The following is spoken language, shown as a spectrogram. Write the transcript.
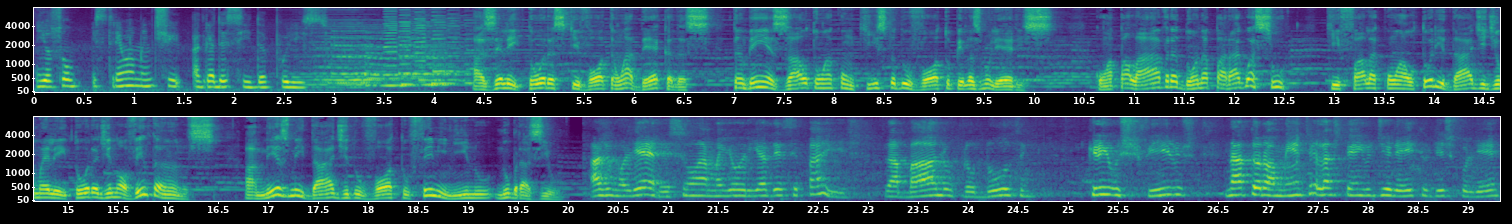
E eu sou extremamente agradecida por isso. As eleitoras que votam há décadas também exaltam a conquista do voto pelas mulheres. Com a palavra, Dona Paraguaçu, que fala com a autoridade de uma eleitora de 90 anos, a mesma idade do voto feminino no Brasil. As mulheres são a maioria desse país. Trabalham, produzem, criam os filhos. Naturalmente, elas têm o direito de escolher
